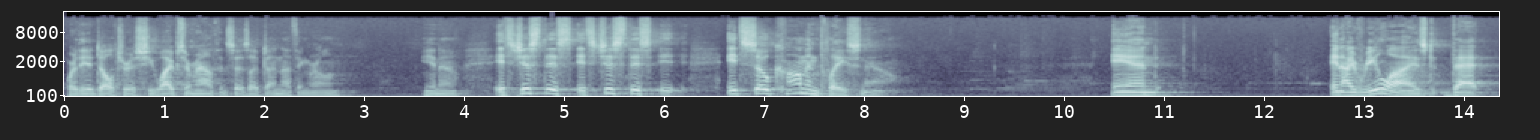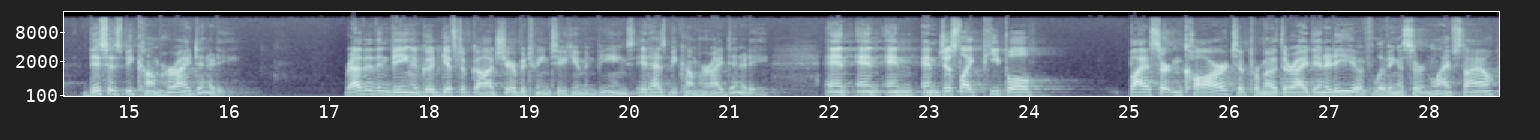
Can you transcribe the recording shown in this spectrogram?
Where the adulteress, she wipes her mouth and says, I've done nothing wrong. You know? It's just this, it's just this, it, it's so commonplace now. And, and I realized that this has become her identity. Rather than being a good gift of God shared between two human beings, it has become her identity. And, and, and, and just like people buy a certain car to promote their identity of living a certain lifestyle,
